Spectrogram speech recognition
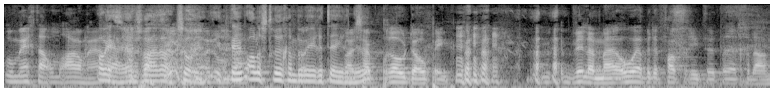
Omechta omarmen. hè? Oh ja, dat is waar ook. Sorry, ik neem alles terug en beweer het Wij tegen. zijn pro-doping. Willem, eh, hoe hebben de favorieten het gedaan?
